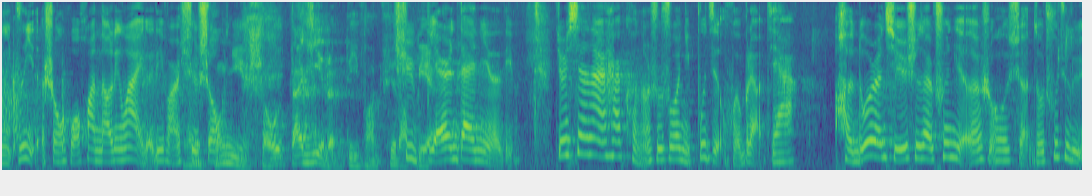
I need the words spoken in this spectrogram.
你自己的生活换到另外一个地方去生活从。你熟待腻了的地方去到别去别人待腻的地方。就是现在，他可能是说，你不仅回不了家，很多人其实是在春节的时候选择出去旅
